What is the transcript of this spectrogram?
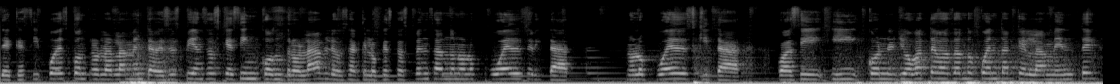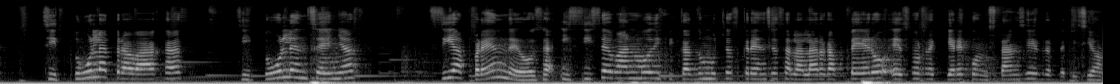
de que sí puedes controlar la mente. A veces piensas que es incontrolable, o sea, que lo que estás pensando no lo puedes evitar, no lo puedes quitar, o así. Y con el yoga te vas dando cuenta que la mente, si tú la trabajas, si tú le enseñas, sí aprende, o sea, y sí se van modificando muchas creencias a la larga, pero eso requiere constancia y repetición,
